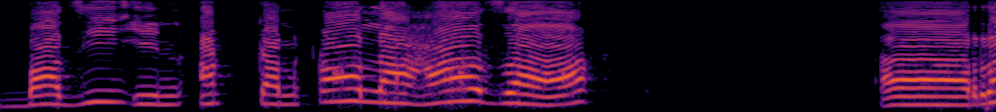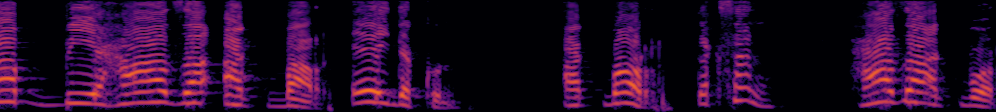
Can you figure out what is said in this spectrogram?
বাজি ইন আক্কান, কালা হাজা রাব্বি হাজা আকবর। এই দেখুন, আকবর, দেখছেন? হাজা আকবর।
